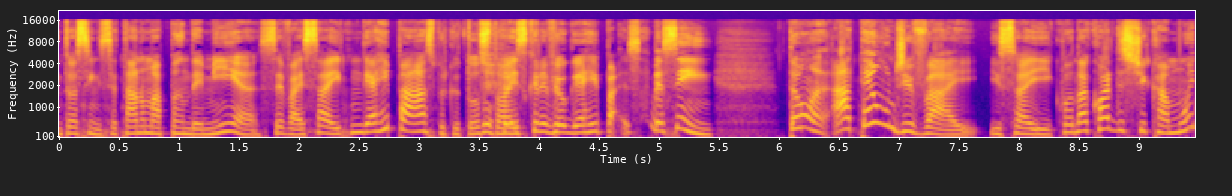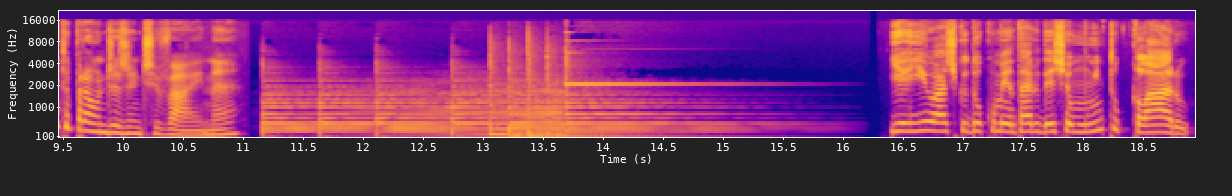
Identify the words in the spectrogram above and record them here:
Então, assim, você está numa pandemia, você vai sair com guerra e paz, porque o Tolstói escreveu guerra e paz. Sabe assim? Então, até onde vai isso aí? Quando a corda estica muito, para onde a gente vai, né? E aí eu acho que o documentário deixa muito claro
